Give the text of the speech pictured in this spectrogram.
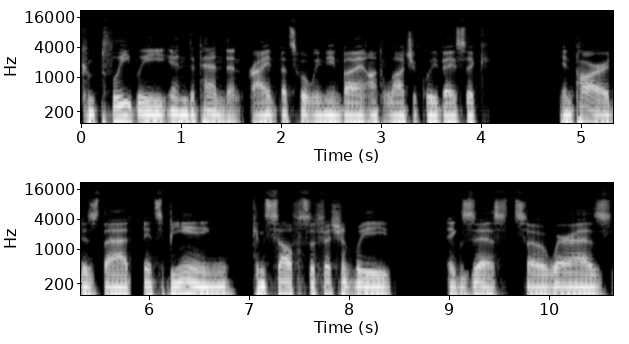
completely independent, right? That's what we mean by ontologically basic in part is that its being can self sufficiently exist. So whereas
